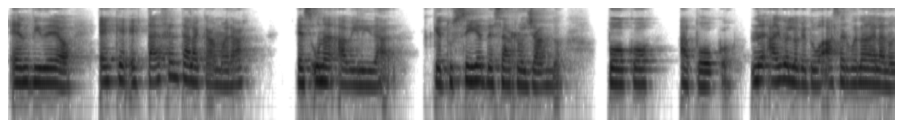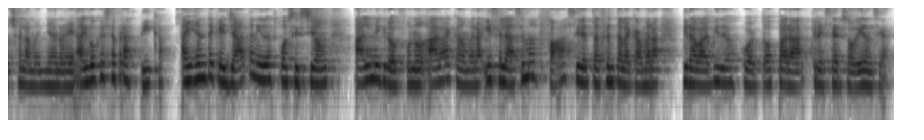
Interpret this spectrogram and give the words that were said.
en video es que estar frente a la cámara es una habilidad que tú sigues desarrollando poco a poco. No es algo en lo que tú vas a ser buena de la noche a la mañana, es algo que se practica. Hay gente que ya ha tenido exposición al micrófono, a la cámara y se le hace más fácil estar frente a la cámara, grabar videos cortos para crecer su audiencia.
